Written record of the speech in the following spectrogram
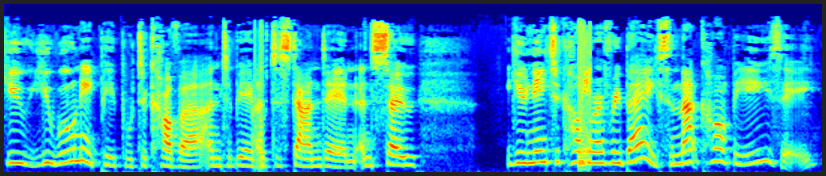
You you will need people to cover and to be able to stand in, and so you need to cover every base, and that can't be easy.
